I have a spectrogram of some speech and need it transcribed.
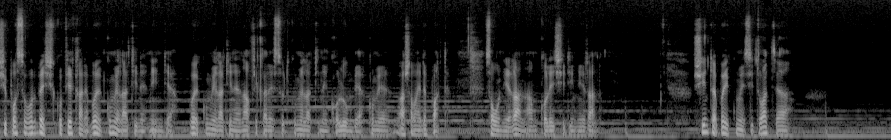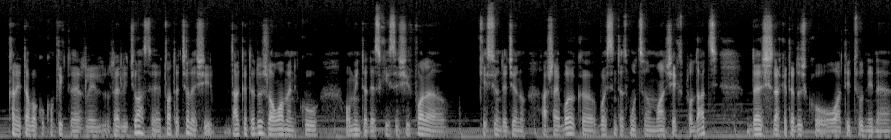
și poți să vorbești cu fiecare. Băi, cum e la tine în India? Băi, cum e la tine în Africa de Sud? Cum e la tine în Columbia? Cum e așa mai departe? Sau în Iran, am colegi din Iran. Și întreb, băi, cum e situația? Care e treaba cu conflictele religioase? Toate cele și dacă te duci la oameni cu o minte deschisă și fără chestiuni de genul, așa e, bă, că voi sunteți musulmani și explodați, deci dacă te duci cu o atitudine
